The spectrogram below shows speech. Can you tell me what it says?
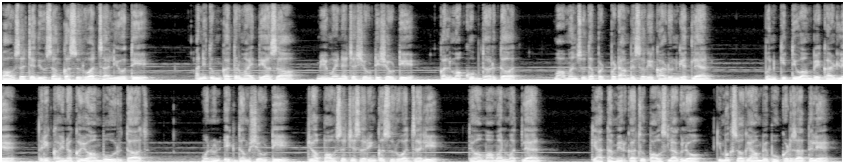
पावसाच्या दिवसांका सुरुवात झाली होती. आणि तुमका तर माहिती असा मे महिन्याच्या शेवटी शेवटी कलमा खूप धरतात. मामानसुद्धा पटपट आंबे सगळे काढून घेतल्यान. पण किती आंबे काढले तरी खै ना खै आंबो उरताच. म्हणून एकदम शेवटी जेव्हा पावसाची सरिंका सुरुवात झाली तेव्हा मामान म्हटल्यान की आता मिरगाचो पाऊस लागलो की मग सगळे आंबे फुकट जातले.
